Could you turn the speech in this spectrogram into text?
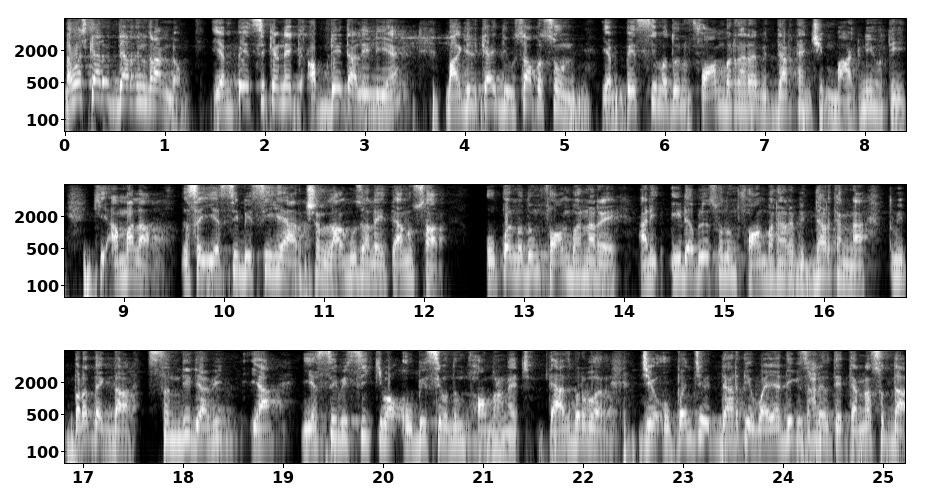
नमस्कार विद्यार्थी मित्रांनो एम पी एसकडे एक अपडेट आलेली आहे. मागील काही दिवसापासून एम पी एस सी मधून फॉर्म भरणाऱ्या विद्यार्थ्यांची मागणी होती की आम्हाला जसं एस सी बी सी हे आरक्षण लागू झालंय त्यानुसार ओपनमधून फॉर्म फॉर्म भरणारे आणि ई डब्ल्यू मधून फॉर्म भरणाऱ्या विद्यार्थ्यांना तुम्ही परत एकदा संधी द्यावी या एस सी बी सी किंवा ओ बी मधून फॉर्म भरण्याची. त्याचबरोबर जे ओपनचे विद्यार्थी वैयाधिक झाले होते त्यांना सुद्धा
